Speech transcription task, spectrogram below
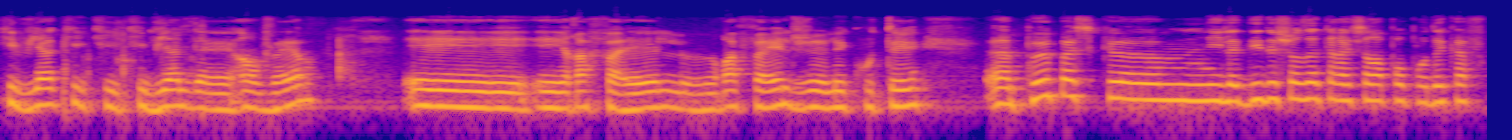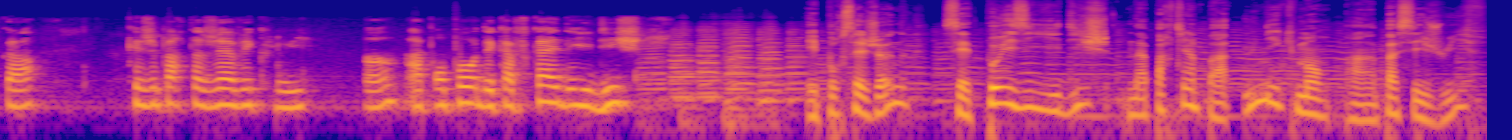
qui vient, qui, qui, vient d'Anvers. Et, et Raphaël, Raphaël, je l'écoutais un peu parce que hum, il a dit des choses intéressantes à propos de Kafka que j'ai partagé avec lui hein, à propos de Kafka et des Yiddish. Et pour ces jeunes, cette poésie yiddish n'appartient pas uniquement à un passé juif,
